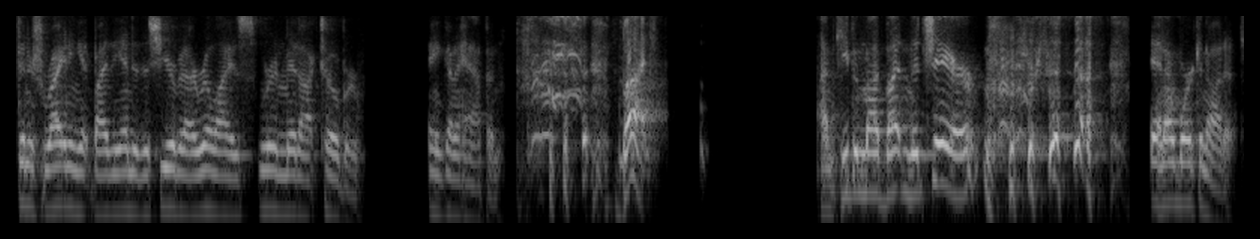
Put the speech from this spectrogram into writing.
finish writing it by the end of this year, but I realize we're in mid October, ain't gonna happen. but I'm keeping my butt in the chair, and I'm working on it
